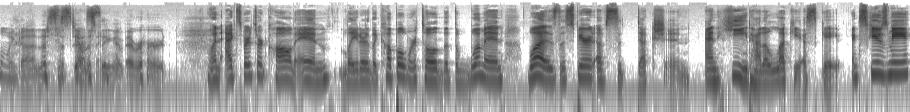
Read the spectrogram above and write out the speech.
Oh my god, that's the dumbest thing I've ever heard. When experts were called in later, the couple were told that the woman was the spirit of seduction and he'd had a lucky escape. Excuse me,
